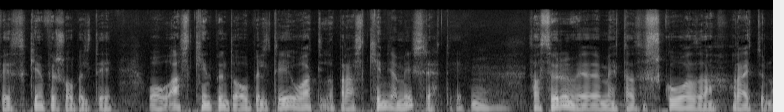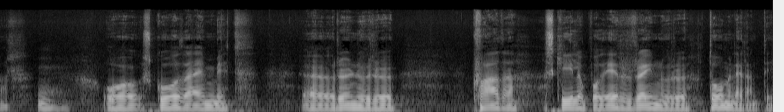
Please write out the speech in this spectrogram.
við kynfyrsóbildi og allt kynbundu óbildi og all, bara allt kynja misrétti, mm. þá þurfum við einmitt að skoða rætunar mm. og skoða einmitt uh, raun og veru hvaða skilabóð eru raunveru dominerandi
